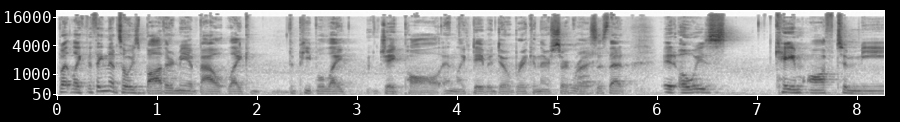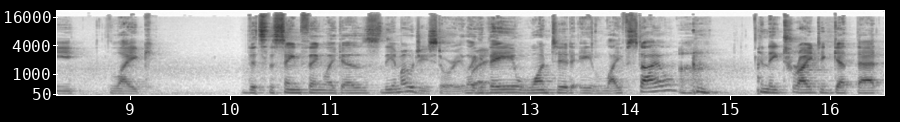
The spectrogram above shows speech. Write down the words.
but like the thing that's always bothered me about like the people like jake paul and like david dobrik and their circles Right. is that it always came off to me like it's the same thing like as the emoji story like Right. they wanted a lifestyle Uh-huh. and they tried to get that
